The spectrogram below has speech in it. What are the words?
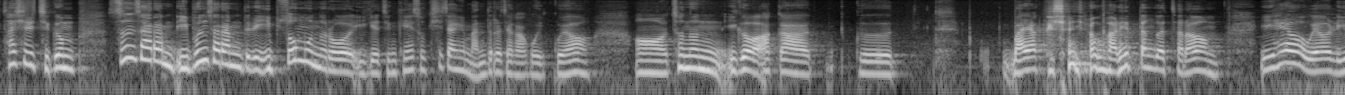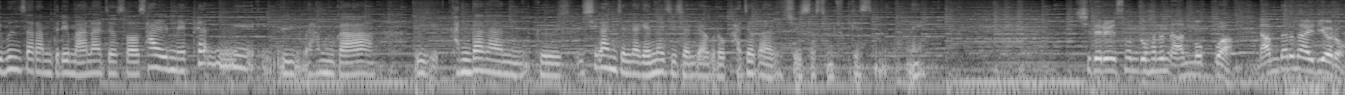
사실 지금 쓴 사람, 입은 사람들의 입소문으로 이게 지금 계속 시장이 만들어져 가고 있고요. 어, 저는 이거 아까 그 마약 패션이라고 말했던 것처럼 이 헤어웨어를 입은 사람들이 많아져서 삶의 편리함과 이 간단한 그 시간 전략, 에너지 전략으로 가져갈 수 있었으면 좋겠습니다. 네. 시대를 선도하는 안목과 남다른 아이디어로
